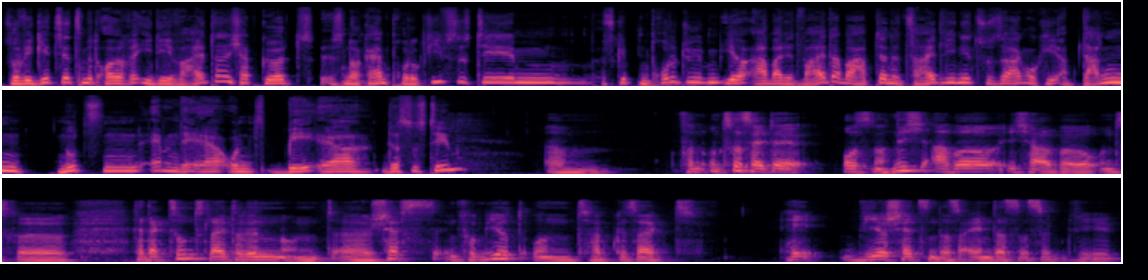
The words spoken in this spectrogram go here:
So, wie geht's jetzt mit eurer Idee weiter? Ich habe gehört, es ist noch kein Produktivsystem, es gibt einen Prototypen, ihr arbeitet weiter, aber habt ihr eine Zeitlinie zu sagen, okay, ab dann nutzen MDR und BR das System? Ähm, von unserer Seite aus noch nicht, aber ich habe unsere Redaktionsleiterinnen und äh, Chefs informiert und habe gesagt, hey, wir schätzen das ein, dass es irgendwie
